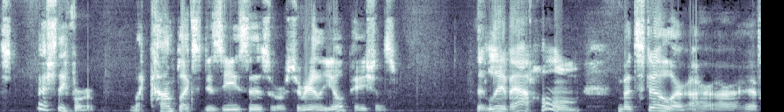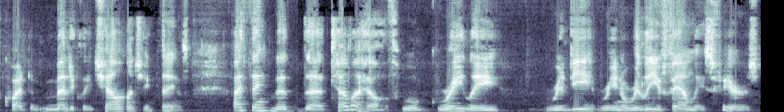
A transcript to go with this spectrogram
especially for like complex diseases or severely ill patients that live at home but still are, are, are, have quite medically challenging things. I think that the telehealth will greatly relieve, you know, relieve families' fears,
